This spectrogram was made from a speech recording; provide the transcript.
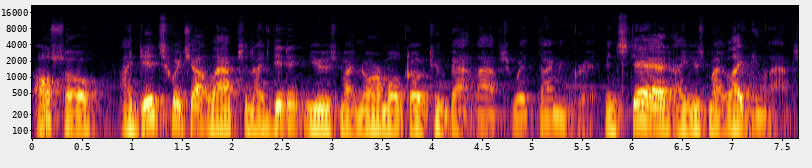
Also, I did switch out laps and I didn't use my normal go-to bat laps with diamond grit. Instead, I used my lightning laps.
